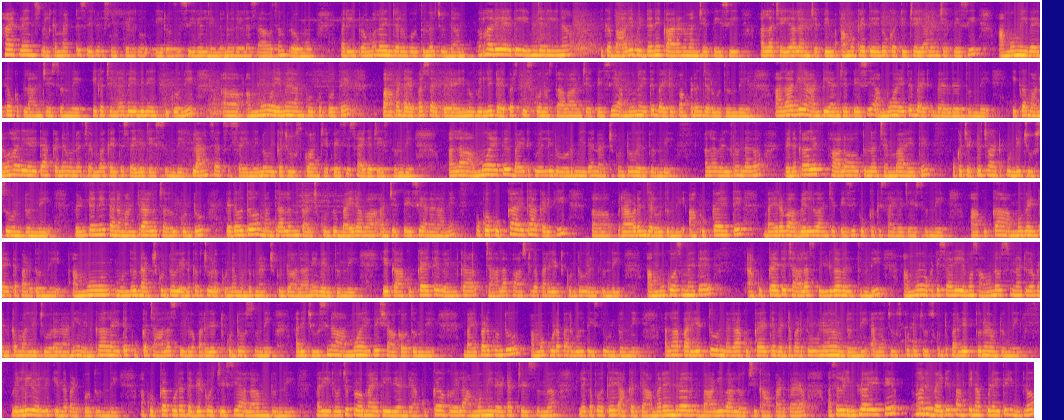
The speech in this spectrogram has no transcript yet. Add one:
Hi friends welcome back to serial sync Telugu. ఈరోజు serial నిండు నూరేళ్ళ సాహసం ప్రోమో. మరి ఈ ప్రోమోలో ఏం జరగబోతుందో చూద్దాం. హరి అయితే ఏం జరిగినా ఇక బాగి బిడ్డనే కారణం అని చెప్పేసి అలా చేయాలని చెప్పి అమ్మకైతే ఏదో ఒకటి చేయాలని చెప్పేసి అమ్మ మీద అయితే ఒక ప్లాన్ చేస్తుంది. ఇక చిన్న బేబీని ఎత్తుకొని అమ్ము ఏమే అనుకోకపోతే పాప డైపర్స్ అయిపోయాయి. నువ్వు వెళ్ళి డైపర్స్ తీసుకొని వస్తావా అని చెప్పేసి అమ్మును అయితే బయటికి పంపడం జరుగుతుంది. అలాగే ఆంటీ అని చెప్పేసి అమ్ము అయితే బయటకు బయలుదేరుతుంది. ఇక మనోహరి అయితే అక్కడనే ఉన్న చెంబాకైతే సైగ చేస్తుంది. ప్లాన్ సక్సెస్ అయింది. నువ్వు ఇక చూసుకో అని చెప్పేసి సైగ చేస్తుంది. అలా అమ్ము అయితే బయటకు వెళ్ళి రోడ్డు మీద నడుచుకుంటూ వెళ్తుంది. అలా వెళ్తుండగా వెనకాలే ఫాలో అవుతున్న చెంబా అయితే ఒక చెట్టు చాటుకుండి చూస్తూ ఉంటుంది. వెంటనే తన మంత్రాలు చదువుకుంటూ పెదవుతో మంత్రాలను తలుచుకుంటూ భైరవ అని చెప్పేసి అనగానే ఒక కుక్క అయితే అక్కడికి రావడం జరుగుతుంది. ఆ కుక్క అయితే భైరవ వెళ్ళు అని చెప్పేసి కుక్కకి సైగ చేస్తుంది. ఆ కుక్క అమ్ము వెంట అయితే పడుతుంది. అమ్ము ముందు నడుచుకుంటూ వెనుకకు చూడకుండా ముందుకు నడుచుకుంటూ అలానే వెళ్తుంది. ఇక ఆ కుక్క అయితే వెనుక చాలా ఫాస్ట్గా పరిగెట్టుకుంటూ వెళ్తుంది. అమ్ము కోసం అయితే ఆ కుక్క అయితే చాలా స్పీడ్గా వెళ్తుంది. అమ్మ ఒకటిసారి ఏమో సౌండ్ వస్తున్నట్టుగా వెనుక మళ్ళీ చూడగానే వెనకాల అయితే కుక్క చాలా స్పీడ్గా పరిగెట్టుకుంటూ వస్తుంది. అది చూసిన అమ్మ అయితే షాక్ అవుతుంది. భయపడుకుంటూ అమ్మ కూడా పరుగులు తీస్తూ ఉంటుంది. అలా పరిగెత్తూ ఉండగా కుక్క అయితే వెంట పడుతూనే ఉంటుంది. అలా చూసుకుంటూ చూసుకుంటూ పరిగెత్తూనే ఉంటుంది. వెళ్ళి వెళ్ళి కింద పడిపోతుంది. ఆ కుక్క కూడా దగ్గరికి వచ్చేసి అలా ఉంటుంది. మరి ఈరోజు ప్రోమో అయితే ఇది అండి. ఆ కుక్క ఒకవేళ అమ్మ మీద అటాక్ చేస్తుందా? లేకపోతే అక్కడికి అమరేంద్ర బాగి వాళ్ళు వచ్చి కాపాడతారా? అసలు ఇంట్లో అయితే మరి బయటికి పంపినప్పుడైతే ఇంట్లో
